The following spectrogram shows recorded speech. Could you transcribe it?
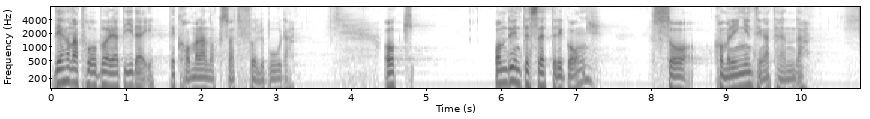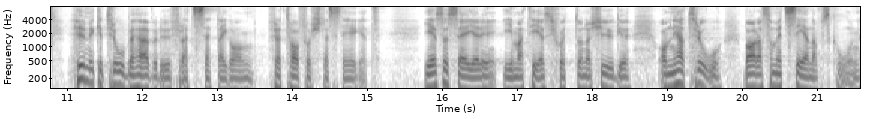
det han har påbörjat i dig, det kommer han också att fullborda. Och om du inte sätter igång så kommer ingenting att hända. Hur mycket tro behöver du för att sätta igång, för att ta första steget? Jesus säger i Matteus 17 och 20, om ni har tro bara som ett senapskorn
